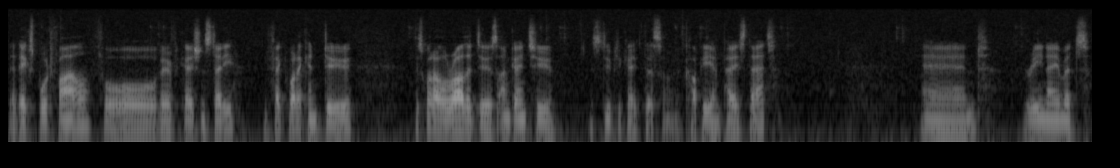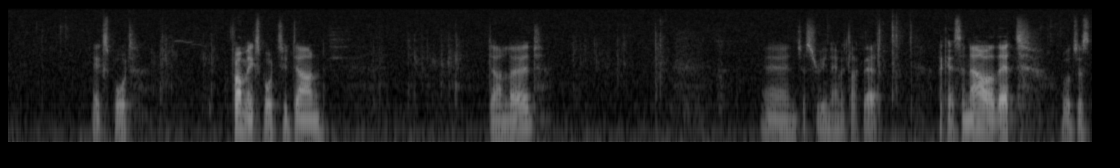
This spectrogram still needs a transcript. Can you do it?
that export file for verification study. In fact, what I can do is what I'll rather do is I'm going to, let's duplicate this, I'm going to copy and paste that and rename it export from export to down download and just rename it like that. Okay, so now that we'll just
